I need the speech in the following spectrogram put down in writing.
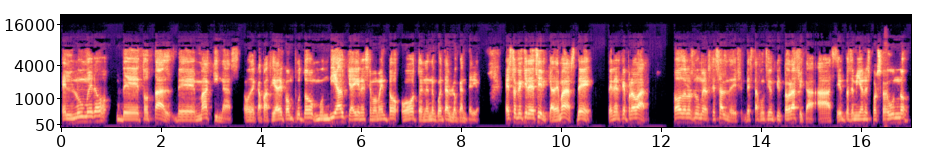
el número de total de máquinas o de capacidad de cómputo mundial que hay en ese momento o teniendo en cuenta el bloque anterior. ¿Esto qué quiere decir? Que además de tener que probar todos los números que salen de, esta función criptográfica a cientos de millones por segundo,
